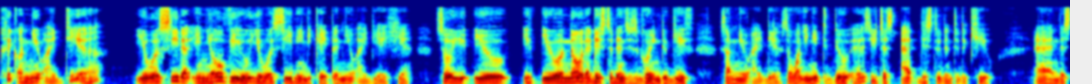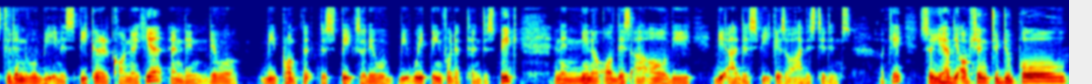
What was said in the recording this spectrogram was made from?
click on new idea you will see that in your view you will see the indicator new idea here so you, you, if you will know that this student is going to give some new idea. So what you need to do is you just add this student to the queue and the student will be in the speaker corner here and then they will be prompted to speak. So they will be waiting for their turn to speak. And then, you know, all these are all the, the other speakers or other students. Okay. So you have the option to do poll.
